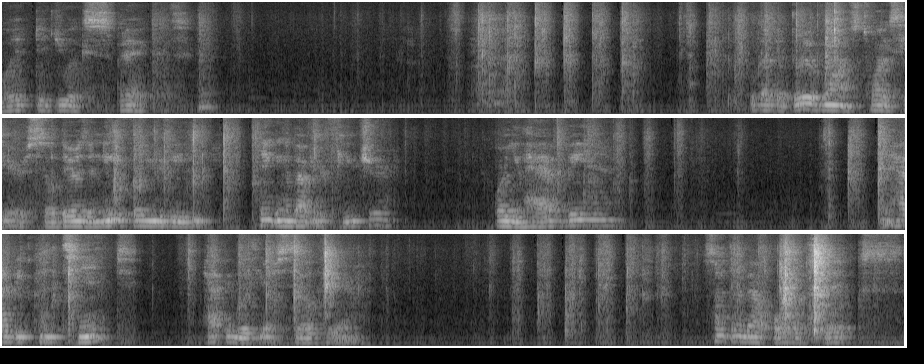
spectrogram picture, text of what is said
what did you expect? We got the Three of Wands twice here. So there's a need for you to be thinking about your future. Or you have been. And how to be content. Happy with yourself here. Something about oral sex.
